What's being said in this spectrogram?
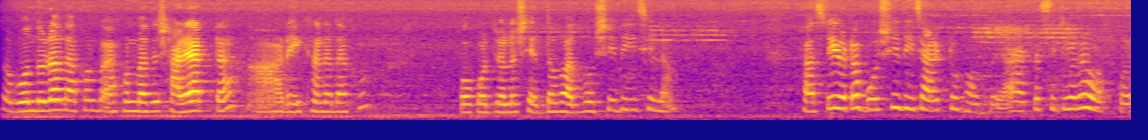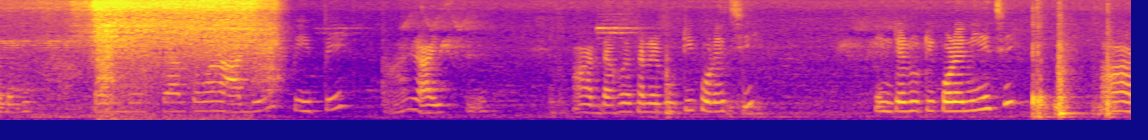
তো বন্ধুরা, দেখো, এখন বাজে সাড়ে আটটা, আর এইখানে দেখো কোকোর জন্য সেদ্ধ ভাত বসিয়ে দিয়েছিলাম। ফার্স্টেই ওটা বসিয়ে দিয়েছি, আর একটু হবে আর একটা সিটি হলে অফ করে দেবো। তোমার আলু, পেঁপে, আর রাইস আর দেখো, এখানে রুটি করেছি। তিনটে রুটি করে নিয়েছি, আর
